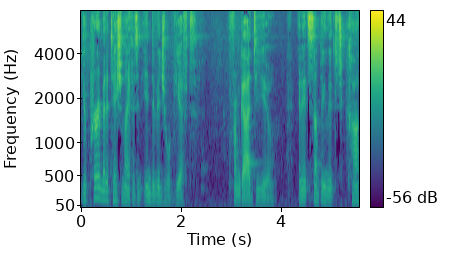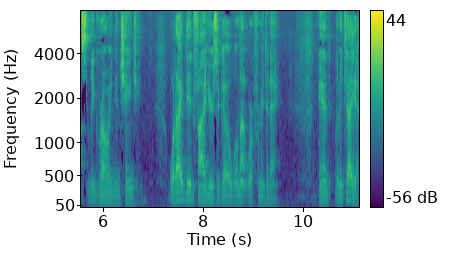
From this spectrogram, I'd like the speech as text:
Your prayer and meditation life is an individual gift from God to you, and it's something that's constantly growing and changing. What I did five years ago will not work for me today, and let me tell you,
